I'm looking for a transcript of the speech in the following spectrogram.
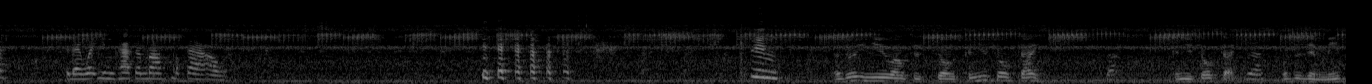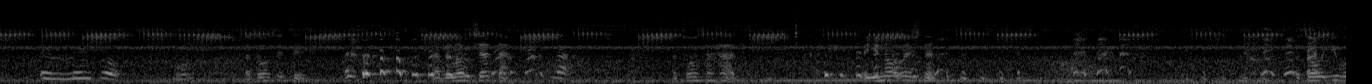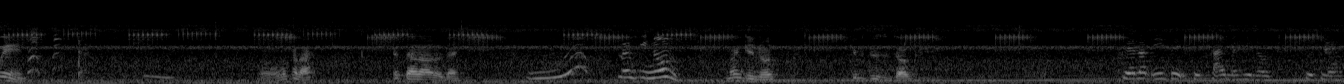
แสดงว่าอิ่มคักกันบ้างมากาเอาอิ่ม I thought you knew how to talk. Can you talk Thai? Yeah. Can you talk Thai? Yeah. What does it mean? It means so. I thought it did. Have I not said that? No. I thought I had. Are you not listening? I thought you weren't. Oh, look at that. Get that out of there. Mm-hmm. Monkey none. Monkey none. Give it to the dogs. เพื่อนนั่นอีติสุดท้ายไหมที่เราสุดมอง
